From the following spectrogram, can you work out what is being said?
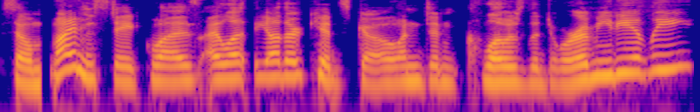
So my mistake was I let the other kids go and didn't close the door immediately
